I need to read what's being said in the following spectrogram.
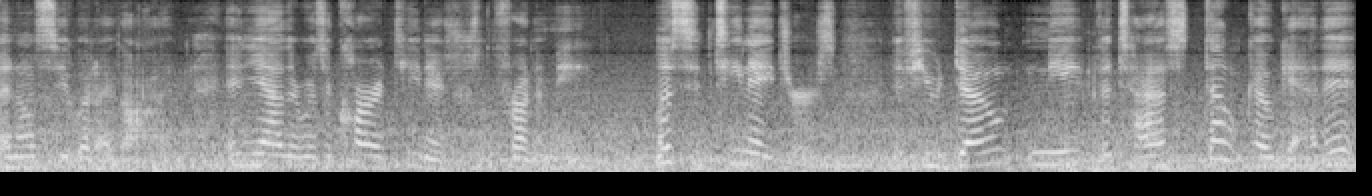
and I'll see what I got. And yeah, there was a car of teenagers in front of me. Listen, teenagers, if you don't need the test, don't go get it.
